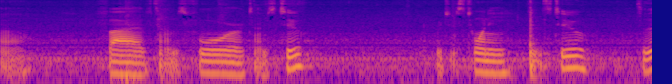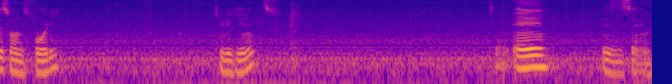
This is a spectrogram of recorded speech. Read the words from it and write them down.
uh, 5 times 4 times 2, which is 20 times 2. So this one's 40 cubic units. So A is the same.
